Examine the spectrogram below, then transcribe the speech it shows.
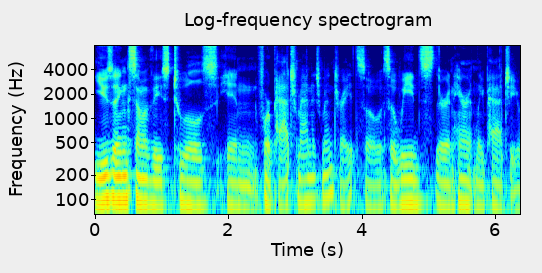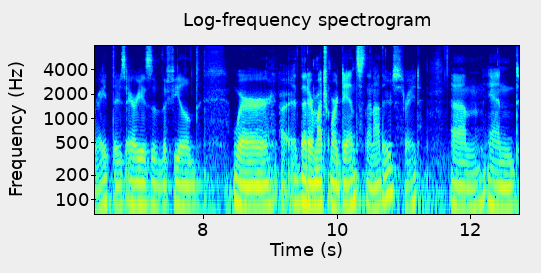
using some of these tools in for patch management, right? So, so weeds they're inherently patchy, right? There's areas of the field where uh, that are much more dense than others, right? Um, and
